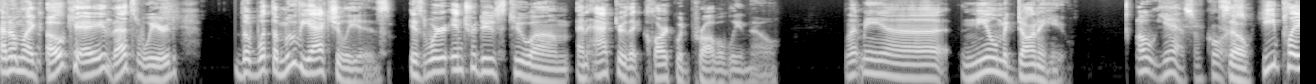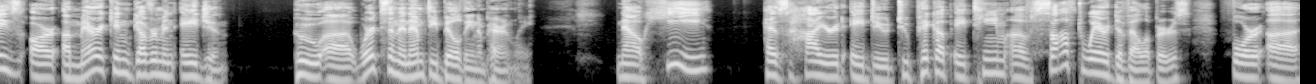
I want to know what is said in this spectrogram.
and I'm like, okay, that's weird. The what the movie actually is is we're introduced to um an actor that Clark would probably know. Let me uh Neal McDonough. Oh yes, of course. So he plays our American government agent who uh, works in an empty building, apparently. Now, he has hired a dude to pick up a team of software developers for uh,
